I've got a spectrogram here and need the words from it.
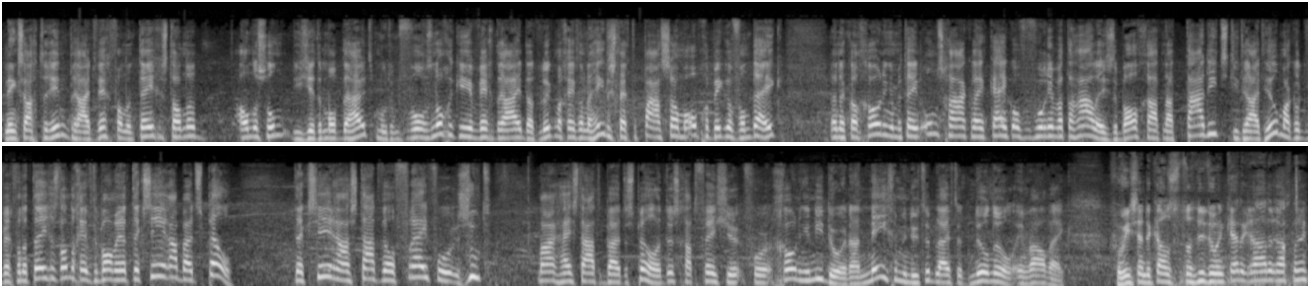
Links achterin. Draait weg van een tegenstander. Andersson, die zit hem op de huid. Moet hem vervolgens nog een keer wegdraaien. Dat lukt, maar geeft dan een hele slechte paas zomaar opgepikt door Van Dijk. En dan kan Groningen meteen omschakelen en kijken of er voorin wat te halen is. De bal gaat naar Tadic. Die draait heel makkelijk weg van de tegenstander. Geeft de bal weer aan Texera buiten spel. Texera staat wel vrij voor Zoet. Maar hij staat buiten spel. En dus gaat feestje voor Groningen niet door. Na 9 minuten blijft het 0-0 in Waalwijk. Voor wie zijn de kansen tot nu toe in Kerkrade, Ragnar?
